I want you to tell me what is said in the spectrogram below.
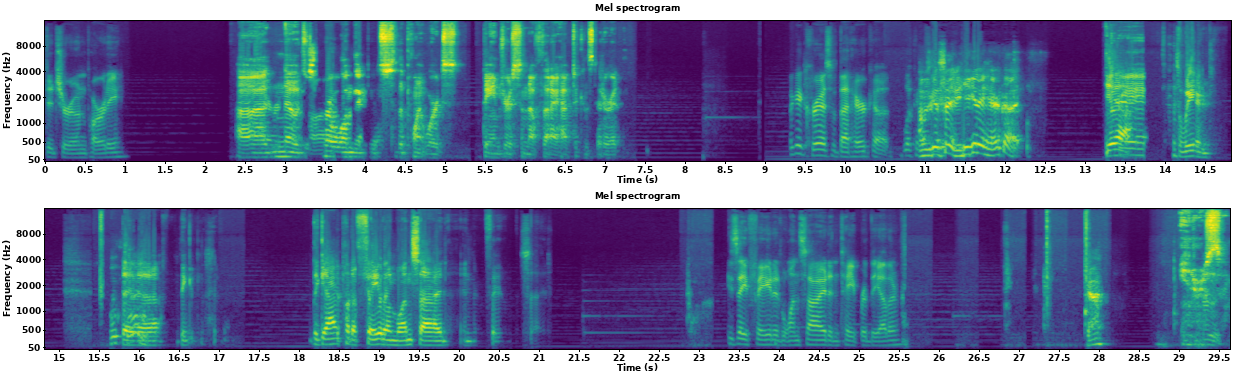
did your own party. Uh, no, just throw one that gets to the point where it's dangerous enough that I have to consider it. Look at Chris with that haircut. Look I was gonna say, did he get a haircut? Yeah, it's weird. Oh, The, uh, the, the guy put a fade on one side and a fade on the side. He's a faded one side and tapered the other. Yeah. Interesting.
